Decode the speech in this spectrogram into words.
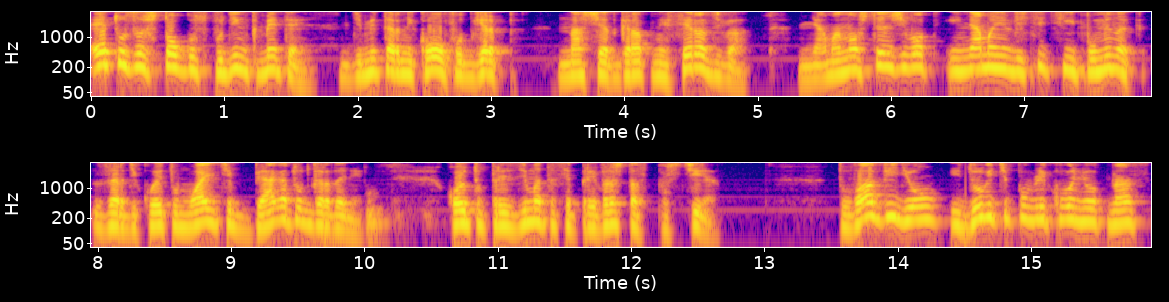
Ето защо господин кмете Димитър Николов от ГЕРБ Нашият град не се развива, няма нощен живот и няма инвестиции и поминък, заради което младите бягат от града ни, който през зимата се превръща в пустиня. Това видео и другите публикувани от нас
